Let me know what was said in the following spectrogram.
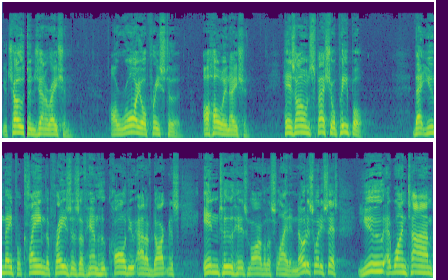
Your chosen generation, a royal priesthood, a holy nation, his own special people, that you may proclaim the praises of him who called you out of darkness into his marvelous light. And notice what he says you at one time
